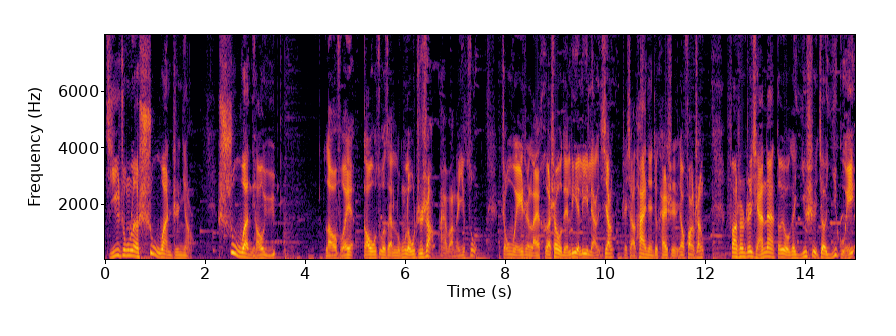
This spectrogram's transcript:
集中了数万只鸟，数万条鱼。老佛爷高坐在龙楼之上，哎，往那一坐，周围这来贺寿的列立两厢。这小太监就开始要放生，放生之前呢，都有个仪式叫仪轨。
